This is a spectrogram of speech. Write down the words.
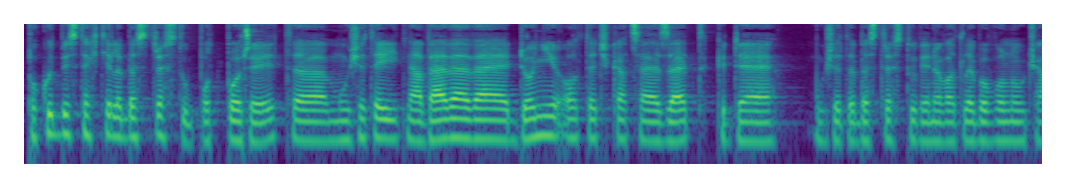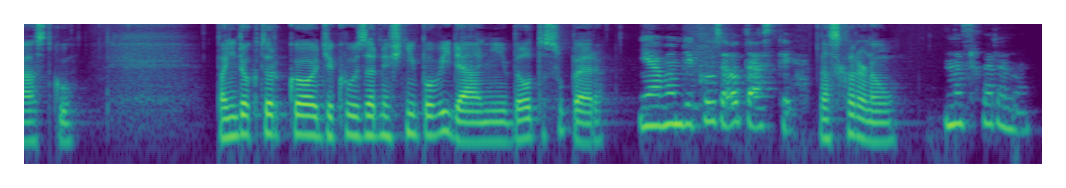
Pokud byste chtěli Bez trestu podpořit, eh, můžete jít na www.donio.cz, kde můžete Bez trestu věnovat libovolnou částku. Paní doktorko, děkuji za dnešní povídání, bylo to super. Já vám děkuji za otázky. Naschledanou. Naschledanou.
